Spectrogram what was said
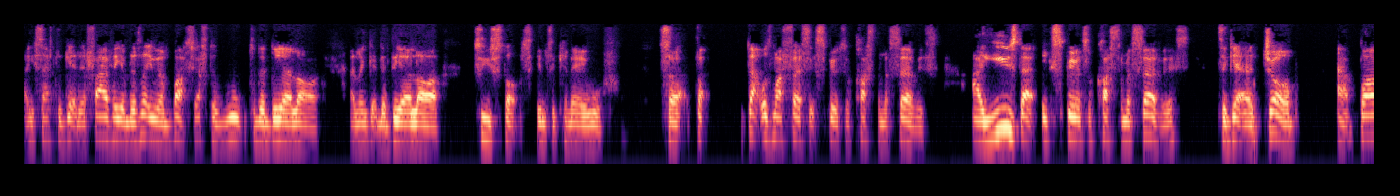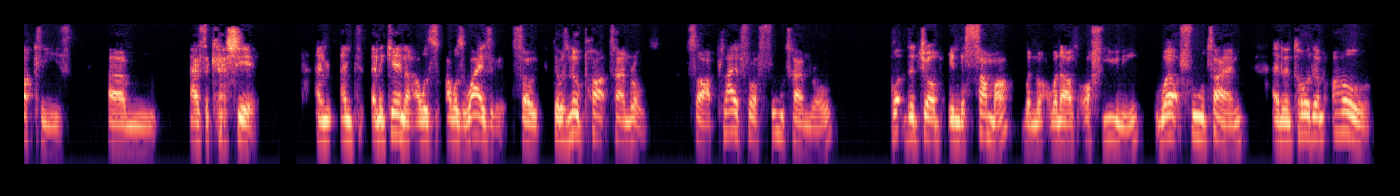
I used to have to get there 5 a.m. There's not even a bus. You have to walk to the DLR and then get the DLR two stops into Canary Wharf. So that, that was my first experience of customer service. I used that experience of customer service to get a job at Barclays um, as a cashier. And, and, and again, I was, I was wise of it. So there was no part-time roles. So I applied for a full-time role, got the job in the summer when, when I was off uni, worked full-time and then told them, Oh,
